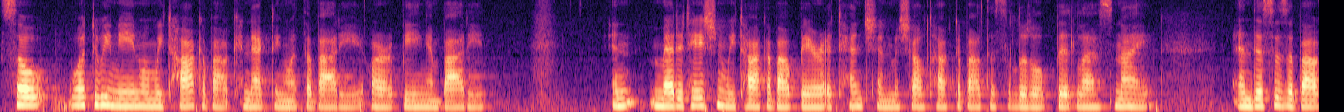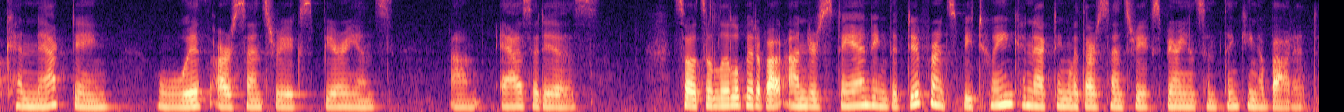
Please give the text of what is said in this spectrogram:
So, what do we mean when we talk about connecting with the body or being embodied? In meditation, we talk about bare attention. Michelle talked about this a little bit last night. And this is about connecting with our sensory experience um, as it is. So it's a little bit about understanding the difference between connecting with our sensory experience and thinking about it.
